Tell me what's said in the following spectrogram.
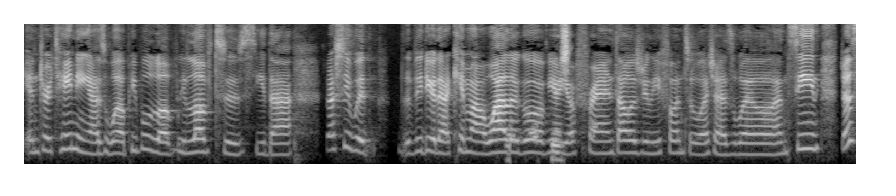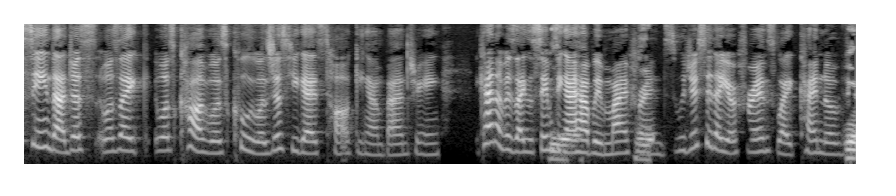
entertaining as well. People love we love to see that, especially with the video that came out a while ago of you and your friends. That was really fun to watch as well. And seeing just seeing that just was like it was calm, it was cool. It was just you guys talking and bantering. It kind of is like the same thing I have with my yeah, friends. Would you say that your friends like kind of yeah.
